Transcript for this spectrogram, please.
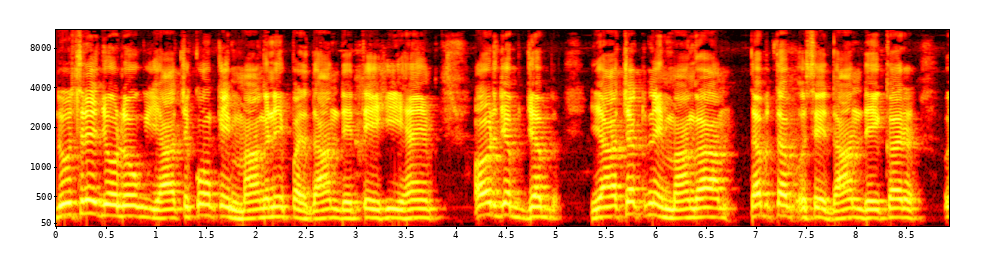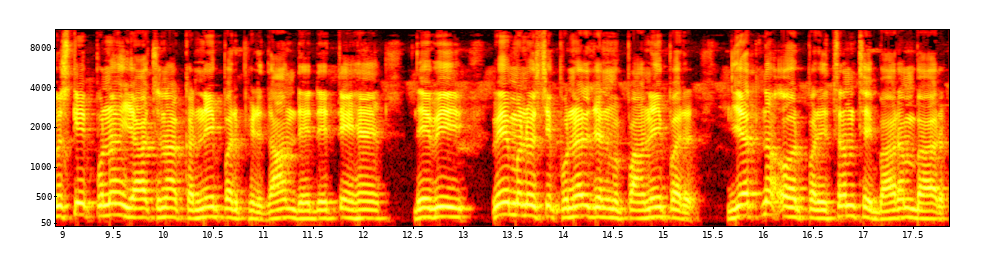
दूसरे जो लोग याचकों के मांगने पर दान देते ही हैं, और जब जब याचक ने मांगा, तब तब उसे दान देकर उसके पुनः याचना करने पर फिर दान दे देते हैं। देवी, वे मनुष्य पुनर्जन्म पाने पर यत्न और परिश्रम से बारंबार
